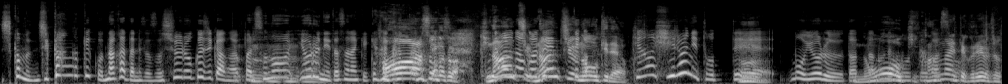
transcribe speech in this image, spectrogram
しかも時間が結構なかったんですよその収録時間がやっぱりその夜に出さなきゃいけなかああったので、そうかそうか。昨日の午前なんちゅう納期だよ。昨日昼に撮って、もう夜だったので納期考えてくれよちょっ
